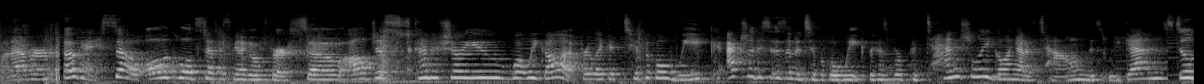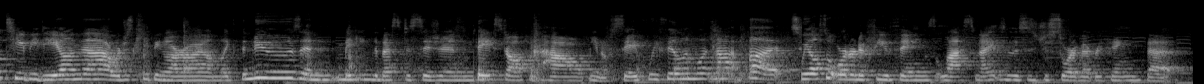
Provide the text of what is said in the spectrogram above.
whatever. Okay, so all the cold stuff is gonna go first. So I'll just kind of show you what we got for like a typical week. Actually, this isn't a typical week because we're potentially going out of town this weekend. Still TBD on that. We're just keeping our eye on like the news and making the best decision based off of how, you know, safe we feel and whatnot. But we also ordered a few things last night. So this is just sort of everything that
